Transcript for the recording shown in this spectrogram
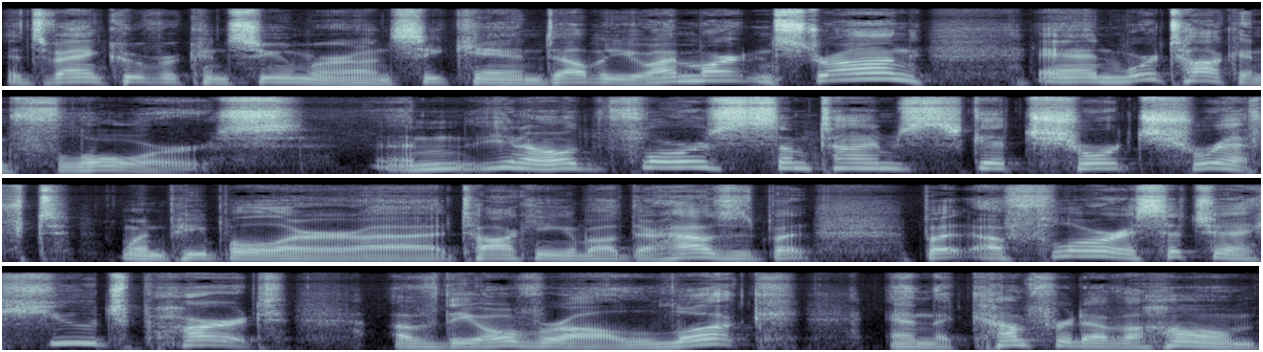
It's Vancouver Consumer on CKNW. I'm Martin Strong, and we're talking floors. And, you know, floors sometimes get short shrift when people are uh, talking about their houses, but, but a floor is such a huge part of the overall look and the comfort of a home.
